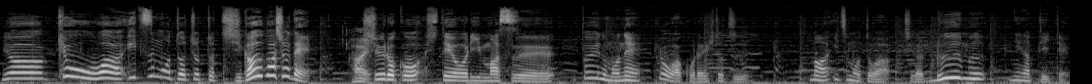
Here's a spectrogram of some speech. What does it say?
いやー今日はいつもとちょっと違う場所ではい収録をしております。というのもね、今日はこれ一つ、まあ、いつもとは違うルームになっていて、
